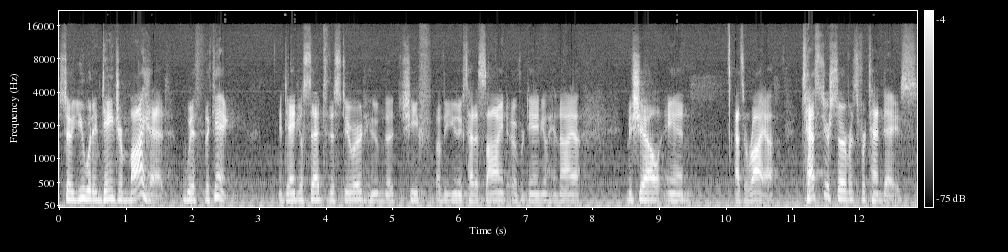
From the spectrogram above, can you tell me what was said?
So you would endanger my head with the king. And Daniel said to the steward, whom the chief of the eunuchs had assigned over Daniel, Hananiah, Mishael, and Azariah, Test your servants for 10 days.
